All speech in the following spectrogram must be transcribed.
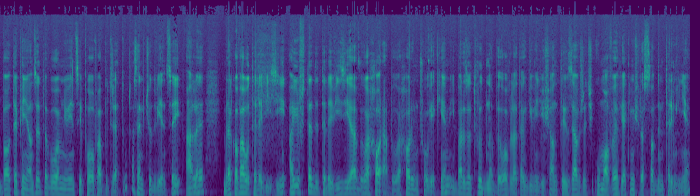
bo te pieniądze to było mniej więcej połowa budżetu, czasem ciut więcej, ale brakowało telewizji, a już wtedy telewizja była chora, była chorym człowiekiem i bardzo trudno było w latach 90. zawrzeć umowę w jakimś rozsądnym terminie,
